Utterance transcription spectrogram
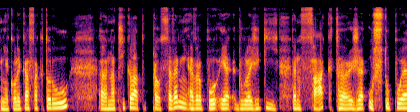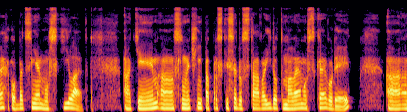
několika faktorů. Například pro severní Evropu je důležitý ten fakt, že ustupuje obecně mořský led a tím sluneční paprsky se dostávají do tmavé mořské vody a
